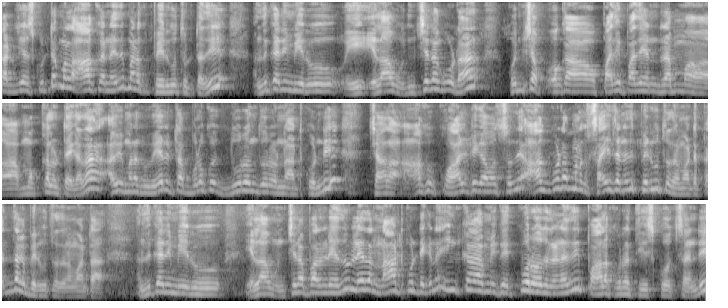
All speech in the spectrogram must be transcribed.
కట్ చేసుకుంటే మళ్ళీ ఆకు అనేది మనకు పెరుగుతుంటుంది. అందుకని మీరు ఇలా ఉంచినా కూడా కొంచెం ఒక పది పదిహేను రమ్మ మొక్కలు ఉంటాయి కదా అవి మనకు వేరే టబ్బులో కొంచెం దూరం దూరం నాటుకోండి. చాలా ఆకు క్వాలిటీగా వస్తుంది. ఆకు కూడా మనకు సైజ్ అనేది పెరుగుతుంది అనమాట పెద్దగా పెరుగుతుంది అనమాట అందుకని మీరు ఇలా ఉంచిన పర్లేదు లేదా నాటుకుంటే కన్నా ఇంకా మీకు ఎక్కువ రోజులు అనేది పాలకూర తీసుకోవచ్చండి.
